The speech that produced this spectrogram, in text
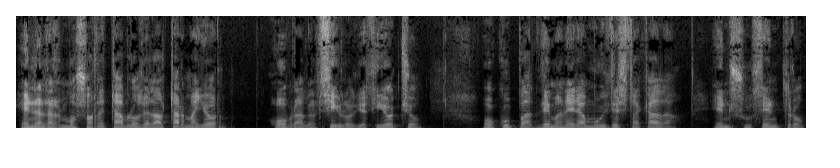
En el hermoso retablo del altar mayor obra del siglo XVIII, ocupa de manera muy destacada en su centro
